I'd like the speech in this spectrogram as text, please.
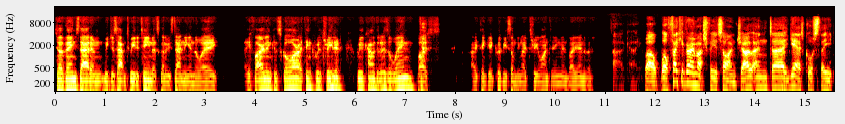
to avenge that, and we just happen to be the team that's going to be standing in the way if Ireland can score, I think we'll treat it, we'll count it as a win. But I think it could be something like three one to England by the end of it. Okay. Well, well, thank you very much for your time, Joe. And uh, yeah, of course, the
